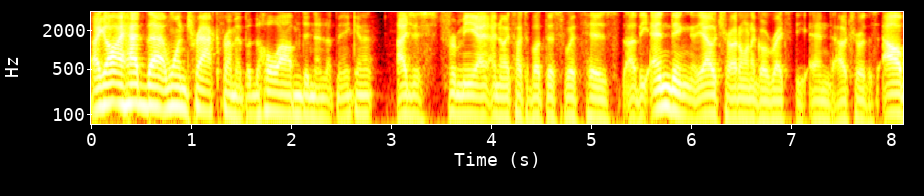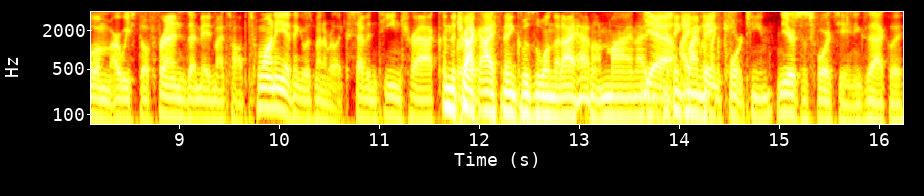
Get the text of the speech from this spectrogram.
I got I had that one track from it, but the whole album didn't end up making it. I just, for me, I, I know I talked about this with his uh, the ending, the outro. I don't want to go right to the end outro of this album. Are we still friends? That made my top twenty. I think it was my number like seventeen track. And the for- track I think was the one that I had on mine. I, Yeah, I think I mine was like 14. Yours was 14, exactly.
